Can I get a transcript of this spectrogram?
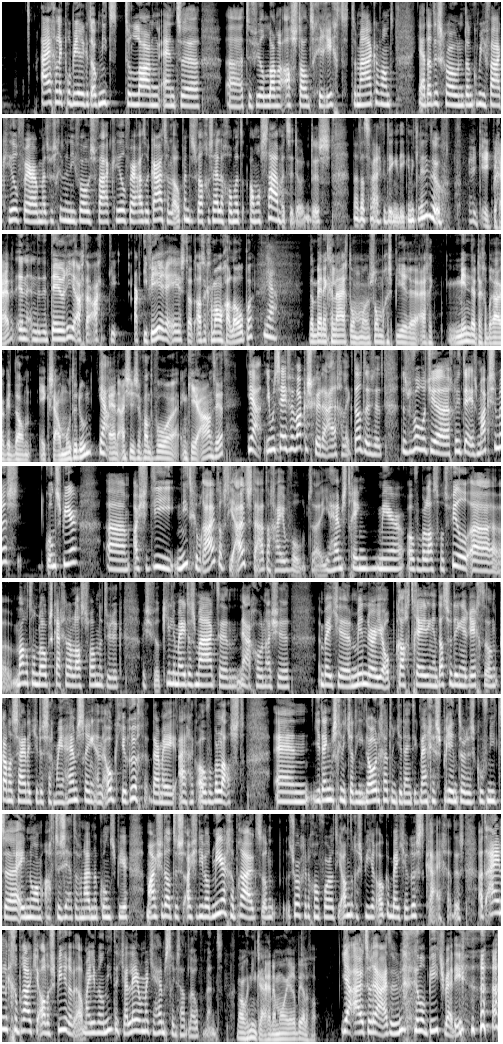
Eigenlijk probeer ik het ook niet te lang en te, eh, te veel lange afstand gericht te maken. Want ja, dat is gewoon, dan kom je vaak heel ver met verschillende niveaus, vaak heel ver uit elkaar te lopen. En het is wel gezellig om het allemaal samen te doen. Dus nou, dat zijn eigenlijk de dingen die ik in de kliniek doe. Ik, ik begrijp het. En, de theorie achter acti- activeren is dat als ik gewoon ga lopen, Ja, dan ben ik geneigd om eh, sommige spieren eigenlijk minder te gebruiken dan ik zou moeten doen. Ja. En als je ze van tevoren een keer aanzet, ja, je moet ze even wakker schudden eigenlijk. Dat is het. Dus bijvoorbeeld je gluteus maximus, kontspier. Ehm, als je die niet gebruikt, als die uitstaat, dan ga je bijvoorbeeld eh, je hamstring meer overbelasten. Wat veel uh, marathonlopers krijg je daar last van. Natuurlijk als je veel kilometers maakt en ja, gewoon als je een beetje minder je op krachttraining en dat soort dingen richt, dan kan het zijn dat je dus zeg maar je hamstring en ook je rug daarmee eigenlijk overbelast. En je denkt misschien dat je dat niet nodig hebt, want je denkt ik ben geen sprinter, dus ik hoef niet uh, enorm af te zetten vanuit mijn kontspier. Maar als je dat dus als je die wat meer gebruikt, dan zorg je er gewoon voor dat die andere spieren ook een beetje rust krijgen. Dus uiteindelijk gebruik je alle spieren wel, maar je wil niet dat je alleen maar met je hamstrings aan het lopen bent. niet krijg je daar mooiere billen van. Ja, uiteraard. Helemaal beach ready.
